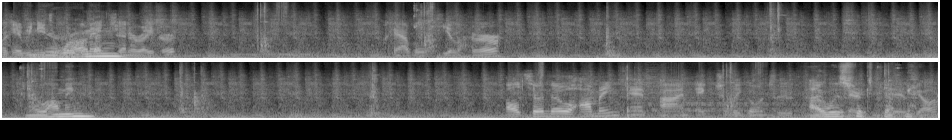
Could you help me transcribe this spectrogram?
okay, we need to You're work on that generator. Okay, I will heal her. No humming. Also no humming, and I'm actually going to... I was expecting... There we are.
